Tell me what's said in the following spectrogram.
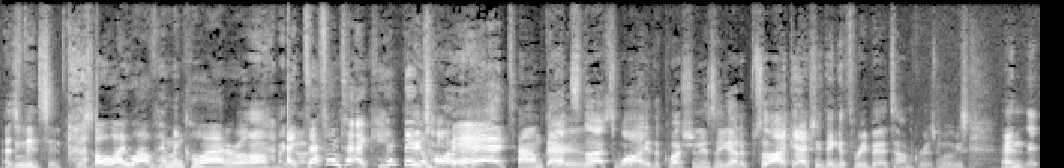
As Vincent. 'cause Oh, I love him in Collateral. Oh, my I, God. that's what I'm saying. I can't think it's of hard bad to. Tom Cruise. That's that's why the question is you got to. So I can actually think of three bad Tom Cruise movies, and it-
